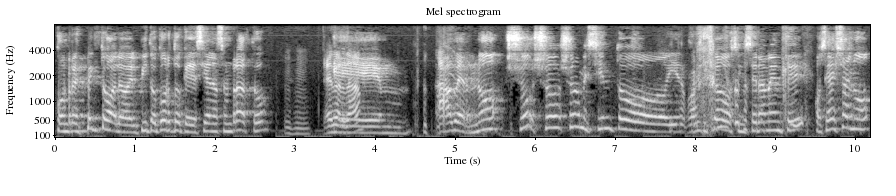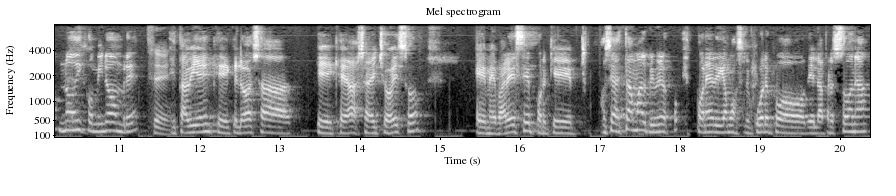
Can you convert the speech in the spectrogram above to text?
Con respecto a lo del pito corto que decían hace un rato. ¿Es verdad? eh, a ver, no, yo, yo, yo no me siento identificado, sinceramente. O sea, ella no, no dijo mi nombre. Sí. Está bien que, que lo haya, que, que haya hecho eso, eh, me parece, porque, o sea, está mal primero exponer, digamos, el cuerpo de la persona,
